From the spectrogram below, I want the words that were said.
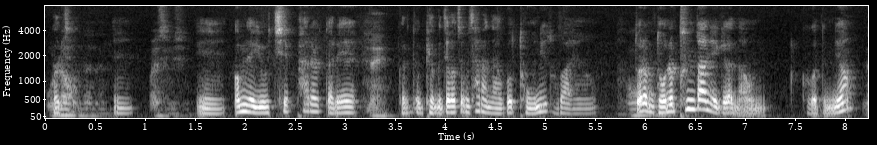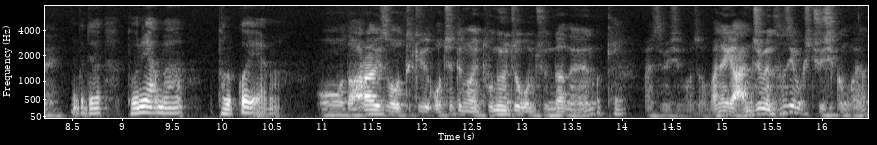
올라온다는 음. 말씀이신 예, 엄내 6, 7, 8월 달에 네. 그래도 경제가 좀 살아나고 돈이 돌아요. 그러면 돈을 푼다는 얘기가 나온 거거든요. 네. 근데 돈이 아마 돌 거예요 아마. 어, 나라에서 어떻게 어쨌든 간에 돈을 조금 준다는 오케이. 말씀이신 거죠. 만약에 안 주면 선생님 혹시 주실 건가요?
